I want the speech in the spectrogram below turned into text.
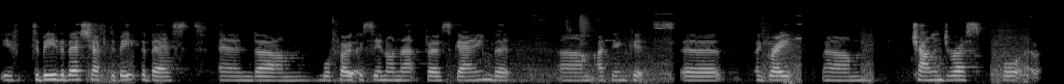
if to be the best, you have to beat the best. And um, we'll focus in on that first game, but um, I think it's a, a great um, challenge for us for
